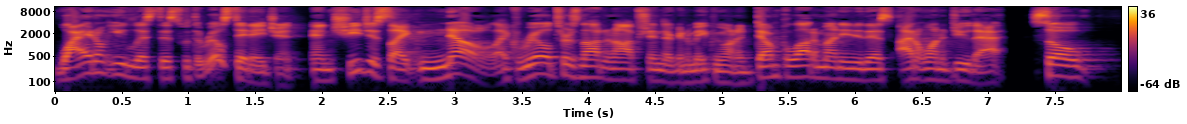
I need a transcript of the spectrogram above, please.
Why don't you list this with a real estate agent? And she just like, No, like realtor's not an option. They're going to make me want to dump a lot of money to this. I don't want to do that. So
